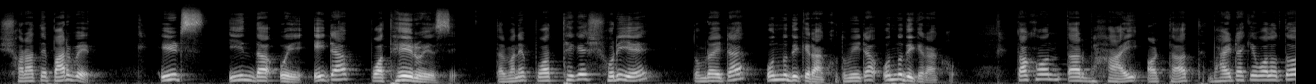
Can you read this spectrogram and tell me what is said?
সরাতে পারবে? ইটস ইন দ্য ওয়ে এইটা পথেই রয়েছে। তার মানে পথ থেকে সরিয়ে তোমরা এটা অন্যদিকে রাখো। তুমি এটা অন্যদিকে রাখো। তখন তার ভাই, অর্থাৎ ভাইটাকে বলো তো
